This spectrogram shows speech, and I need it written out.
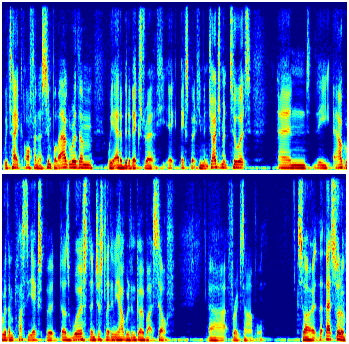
we take often a simple algorithm, we add a bit of extra expert human judgment to it, and the algorithm plus the expert does worse than just letting the algorithm go by itself, uh, for example. So that, that sort of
